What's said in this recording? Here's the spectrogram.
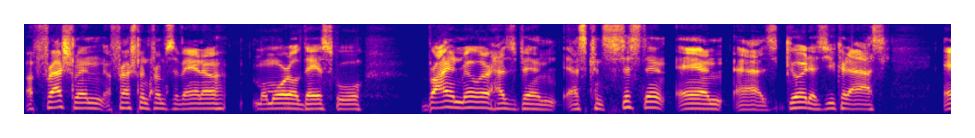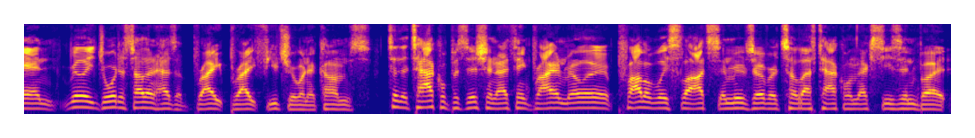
a freshman, a freshman from Savannah, Memorial Day School, Brian Miller has been as consistent and as good as you could ask. And really, Georgia Southern has a bright, bright future when it comes to the tackle position. I think Brian Miller probably slots and moves over to left tackle next season, but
